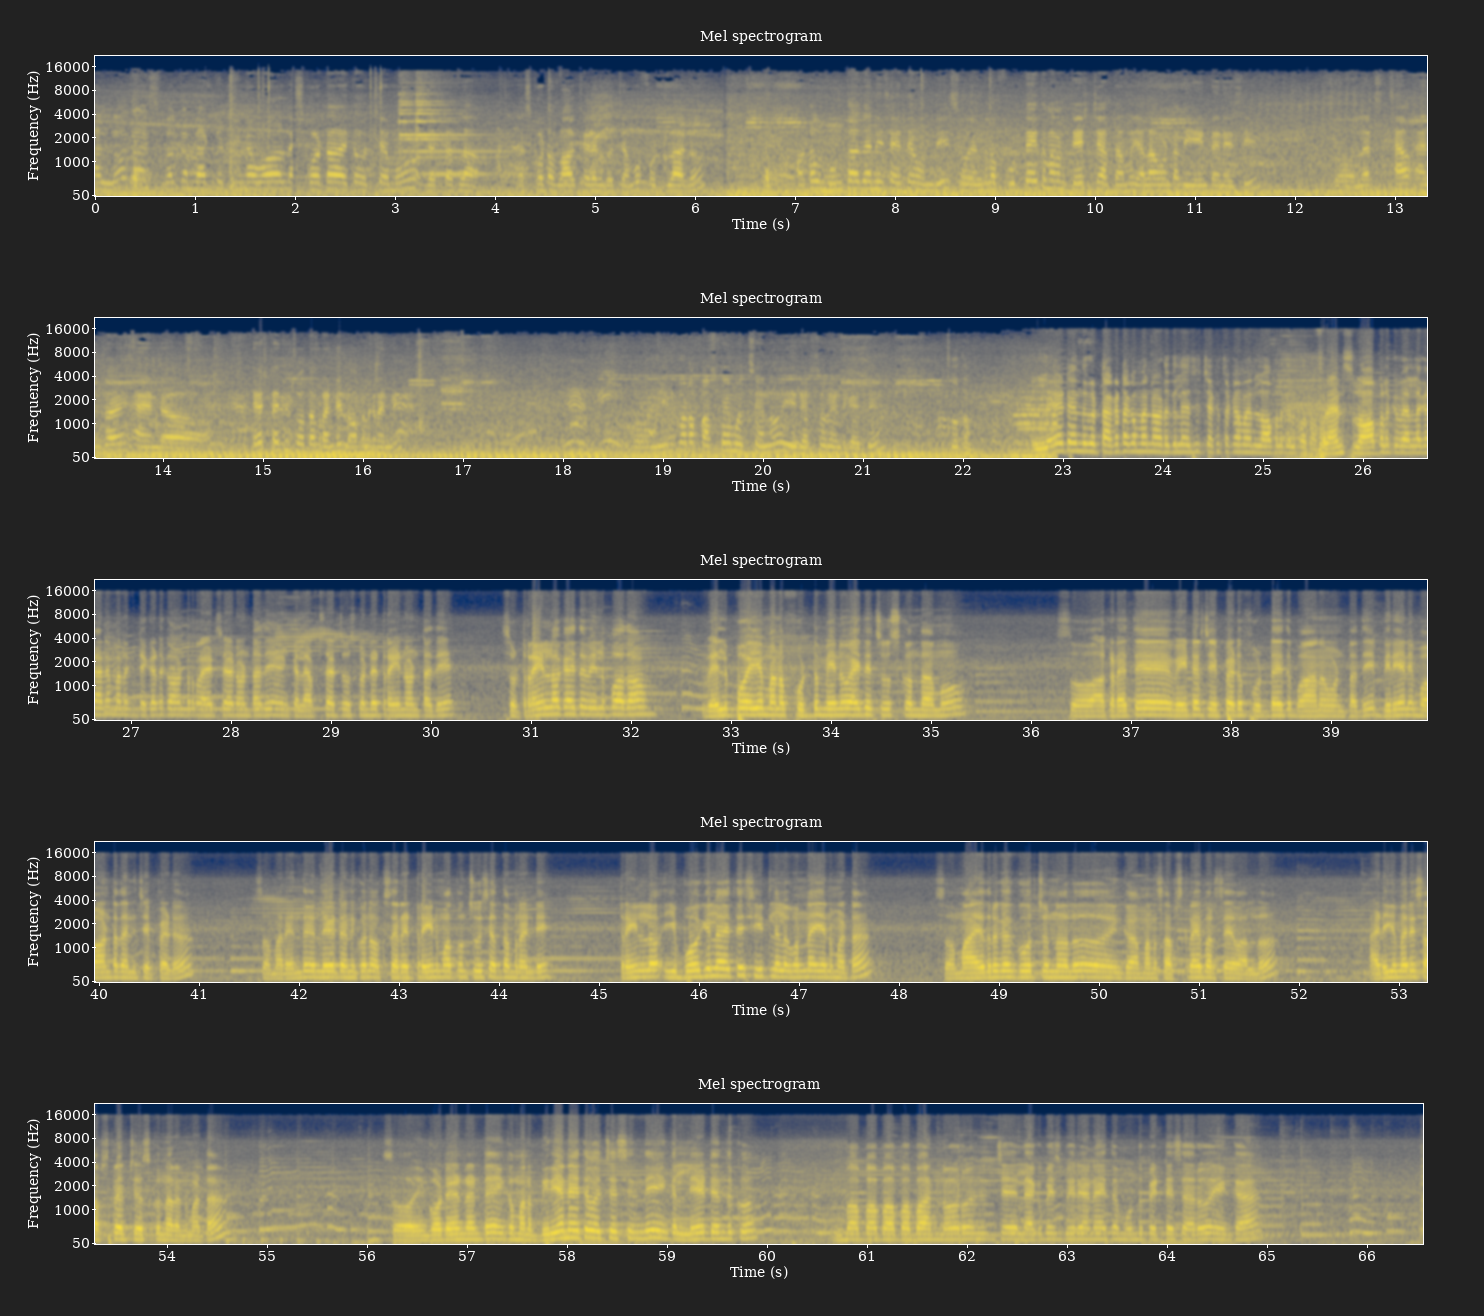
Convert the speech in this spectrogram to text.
Hello guys welcome back to చీనా world. ఎస్కోట అయితే వచ్చాము జస్ట్ అట్లా ఎస్కోట బ్లాగ్ చేయడానికి వచ్చాము ఫుడ్ బ్లాగ్ హోటల్ ముంతాజ్ అనేసి అయితే ఉంది. సో ఇందులో ఫుడ్ అయితే మనం టేస్ట్ చేద్దాము ఎలా ఉంటుంది ఏంటి అనేసి. So let's have enjoy and taste అయితే చూద్దాం రండి లోపలికి రండి. సో నేను కూడా ఫస్ట్ టైం వచ్చాను ఈ రెస్టారెంట్కి అయితే. చూద్దాం. లేట్ ఎందుకు? టకటకమైన అడుగులేసి చకచకమైన లోపలికి వెళ్ళిపోతాం. ఫ్రెండ్స్ లోపలికి వెళ్ళగానే మనకి టికెట్ కౌంటర్ రైట్ సైడ్ ఉంటుంది ఇంకా లెఫ్ట్ సైడ్ చూసుకుంటే ట్రైన్ ఉంటుంది. సో ట్రైన్లోకి అయితే వెళ్ళిపోదాం. వెళ్ళిపోయి మన ఫుడ్ మెనూ అయితే చూసుకుందాము. సో అక్కడైతే వెయిటర్ చెప్పాడు ఫుడ్ అయితే బాగానే ఉంటుంది బిర్యానీ బాగుంటుందని చెప్పాడు. సో మరి ఎందుకు లేట్ అనుకొని ఒకసారి ట్రైన్ మొత్తం చూసేద్దాం రండి. ట్రైన్లో ఈ బోగిలో అయితే సీట్లు ఇలా ఉన్నాయి అనమాట సో మా ఎదురుగా కూర్చున్న వాళ్ళు ఇంకా మన సబ్స్క్రైబర్సే వాళ్ళు. అడిగి మరీ సబ్స్క్రైబ్ చేసుకున్నారనమాట సో ఇంకోటి ఏంటంటే ఇంకా మన బిర్యానీ అయితే వచ్చేసింది ఇంకా లేట్ ఎందుకు? బాబా బాబా బా నోరు నుంచే లెగ్ పీస్ బిర్యానీ అయితే ముందు పెట్టేశారు ఇంకా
